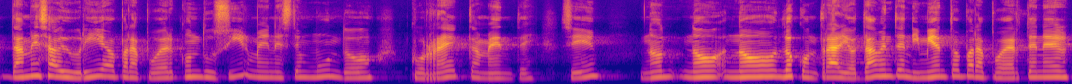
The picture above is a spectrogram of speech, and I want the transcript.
dame sabiduría para poder conducirme en este mundo correctamente, ¿sí? No, no, no lo contrario, dame entendimiento para poder tener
